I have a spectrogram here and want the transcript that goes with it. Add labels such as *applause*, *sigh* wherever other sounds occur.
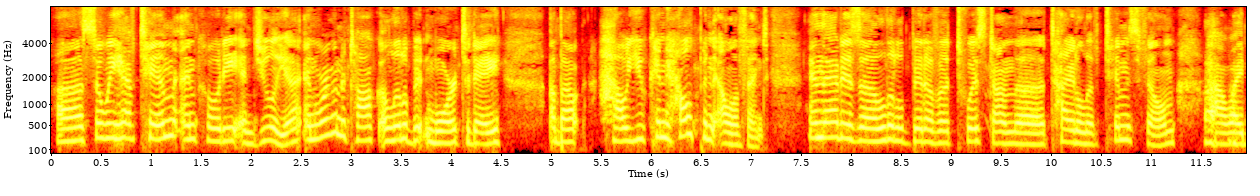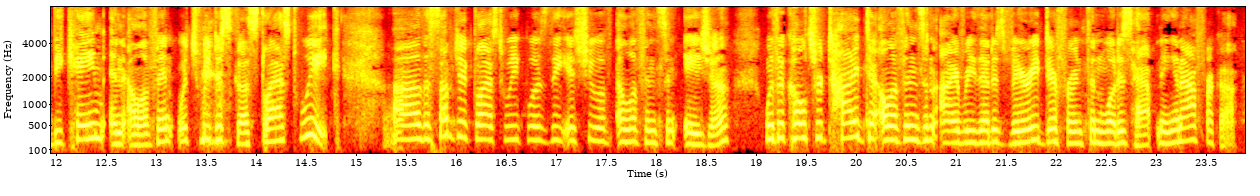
Uh, so we have Tim and Cody and Julia, and we're going to talk a little bit more today about how you can help an elephant. And that is a little bit of a twist on the title of Tim's film, How I *laughs* Became an Elephant, which we discussed last week. Uh, the subject last week was the issue of elephants in Asia, with a culture tied to elephants and ivory that is very different than what is happening in Africa.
